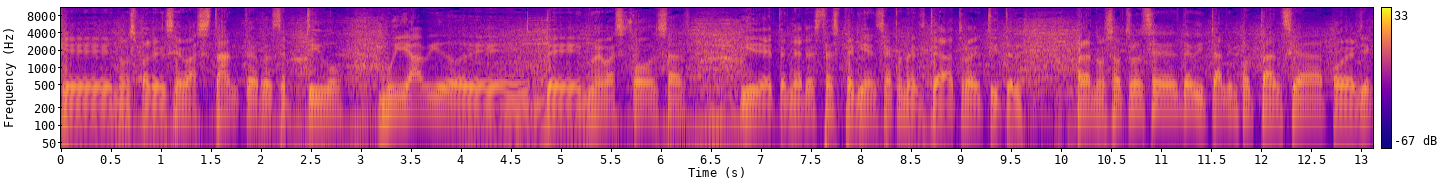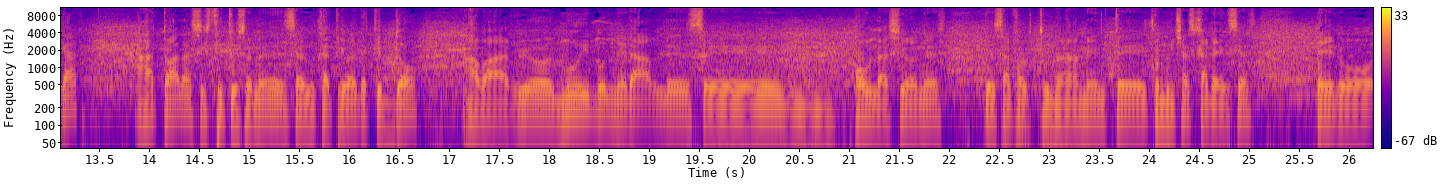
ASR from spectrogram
que nos parece bastante receptivo, muy ávido de, de, nuevas cosas y de tener esta experiencia con el teatro de títeres. Para nosotros es de vital importancia poder llegar a todas las instituciones educativas de Quibdó, a barrios muy vulnerables, eh, poblaciones desafortunadamente con muchas carencias pero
